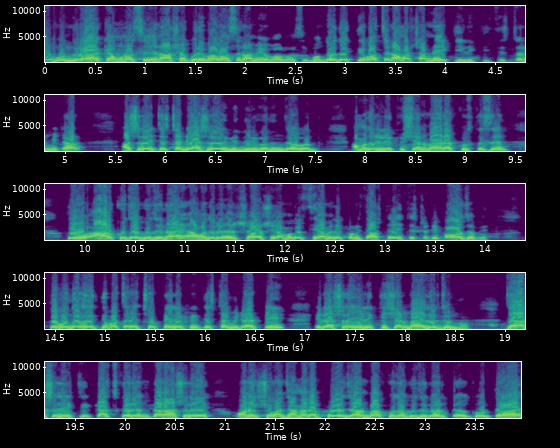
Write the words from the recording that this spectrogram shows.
তো বন্ধুরা, কেমন আছেন? আশা করি ভালো আছেন, আমিও ভালো আছি। বন্ধুরা দেখতে পাচ্ছেন আমার সামনে একটি ইলেকট্রিক টেস্টার মিটার আসলে এই টেস্টারটি আসলে দীর্ঘদিন যাবত আমাদের ইলেকট্রিশিয়ান ভাইরা খুঁজতেছেন। তো আর খোঁজাখুঁজি নাই। আমাদের সরাসরি আমাদের সিএম ইলেকট্রনিক্স আসলে এই টেস্টারটি পাওয়া যাবে। তো বন্ধুরা, দেখতে পাচ্ছেন এই ছোট্ট ইলেকট্রিক টেস্টার মিটারটি এটা আসলে ইলেকট্রিশিয়ান ভাইদের জন্য। যারা আসলে ইলেকট্রিক কাজ করেন, তারা আসলে অনেক সময় ঝামেলায় পড়ে যান বা খোঁজাখুঁজি করতে হয়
